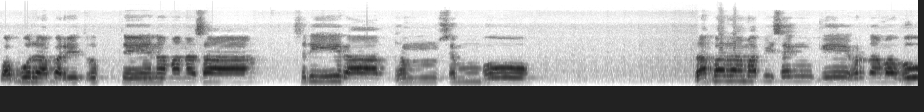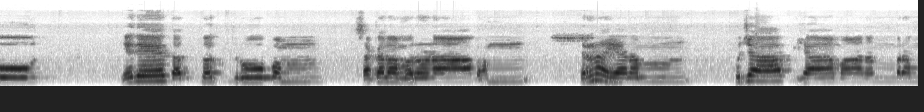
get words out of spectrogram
వపురపరితృప్తేన మనసా శ్రీరాధం శంభో రపరమపి శంకే హృదమభూత్ యదే తత్వద్రూపం సకలమరుణాభం త్రినయనం కుజాభ్యామానమ్రం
